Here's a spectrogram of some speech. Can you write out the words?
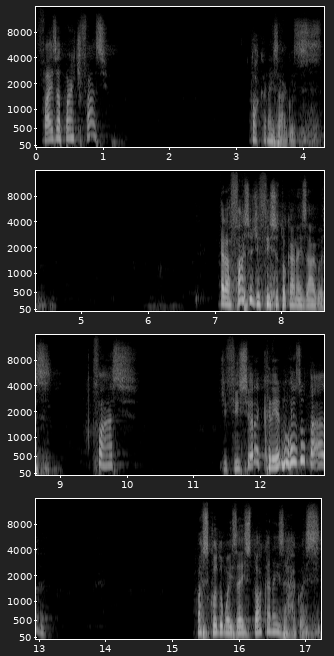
faz a parte fácil, toca nas águas. Era fácil ou difícil tocar nas águas? Fácil. Difícil era crer no resultado. Mas quando Moisés toca nas águas,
